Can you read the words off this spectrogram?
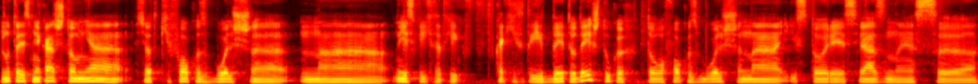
Ну, то есть, мне кажется, что у меня все-таки фокус больше на... Если каких-то таких, в каких-то таких day-to-day штуках, то фокус больше на истории, связанные с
